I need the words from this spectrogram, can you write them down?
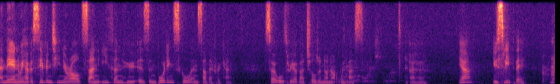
And then we have a 17 year old son, Ethan, who is in boarding school in South Africa. So all three of our children are not with us. Uh, yeah? You sleep there.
